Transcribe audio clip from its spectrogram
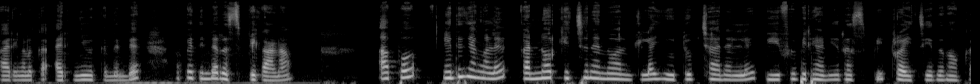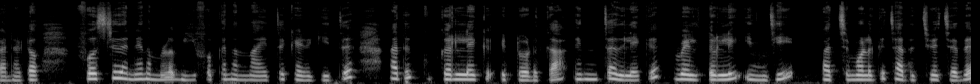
കാര്യങ്ങളൊക്കെ അരിഞ്ഞു വെക്കുന്നുണ്ട്. അപ്പോൾ ഇതിന്റെ റെസിപ്പി കാണാം. അപ്പോൾ ഇത് ഞങ്ങൾ കണ്ണൂർ കിച്ചൺ എന്ന് പറഞ്ഞിട്ടുള്ള യൂട്യൂബ് ചാനലിൽ ബീഫ് ബിരിയാണി റെസിപ്പി ട്രൈ ചെയ്ത് നോക്കാൻ കേട്ടോ ഫസ്റ്റ് തന്നെ നമ്മൾ ബീഫൊക്കെ നന്നായിട്ട് കഴുകിയിട്ട് അത് കുക്കറിലേക്ക് ഇട്ട് കൊടുക്കുക എന്നിട്ട് അതിലേക്ക് വെളുത്തുള്ളി ഇഞ്ചി പച്ചമുളക് ചതച്ച് വെച്ചത്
